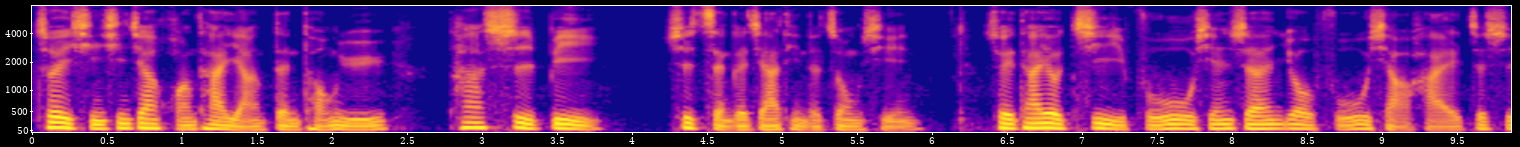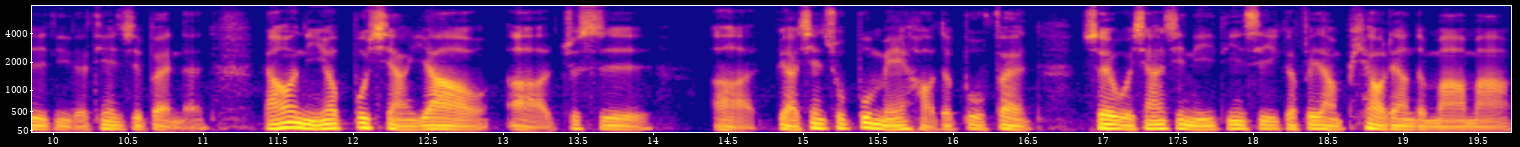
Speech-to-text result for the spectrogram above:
所以行星加黄太阳等同于他势必是整个家庭的重心，所以他又既服务先生又服务小孩，这是你的天使本能，然后你又不想要呃，就是呃表现出不美好的部分，所以我相信你一定是一个非常漂亮的妈妈。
